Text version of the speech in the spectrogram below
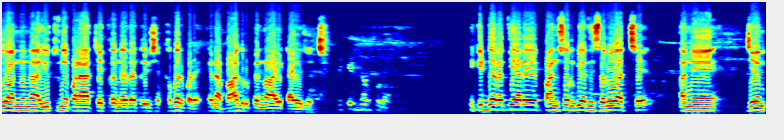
યુવાનોના યુથને પણ આ ચૈત્ર નવરાત્રિ વિશે ખબર પડે. એના ભાગરૂપેનું આ એક આયોજન છે. ટિકિટ દર અત્યારે પાંચસો રૂપિયાથી શરૂઆત છે અને જેમ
